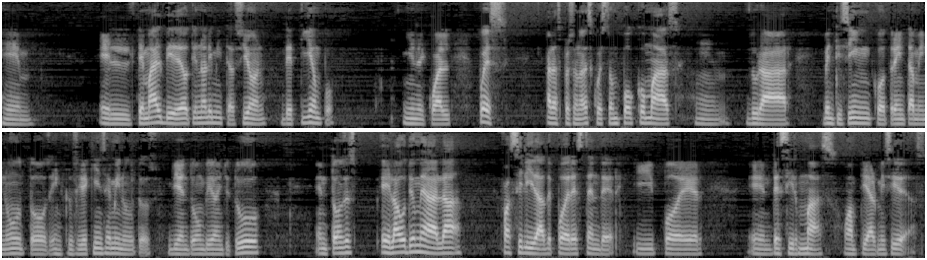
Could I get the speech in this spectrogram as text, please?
em, el tema del video tiene una limitación de tiempo y en el cual pues a las personas les cuesta un poco más em, durar 25, 30 minutos, inclusive 15 minutos viendo un video en YouTube entonces el audio me da la facilidad de poder extender y poder eh, decir más o ampliar mis ideas.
